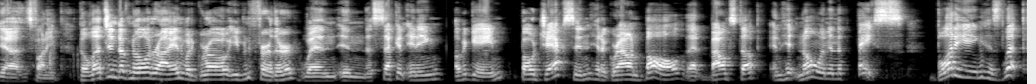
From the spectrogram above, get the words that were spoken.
Yeah, it's funny. The legend of Nolan Ryan would grow even further when, in the second inning of a game, Bo Jackson hit a ground ball that bounced up and hit Nolan in the face, bloodying his lip.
